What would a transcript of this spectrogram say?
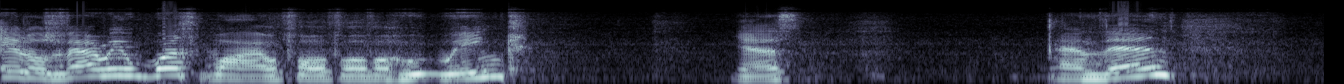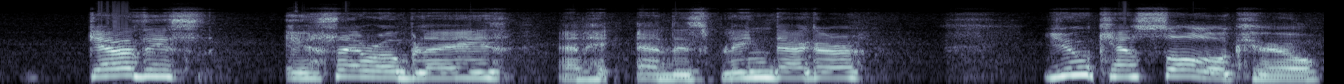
it was very worthwhile for for, for Hoodwink. Yes, and then get this Ethereal Blade and and this Blink Dagger. You can solo kill.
